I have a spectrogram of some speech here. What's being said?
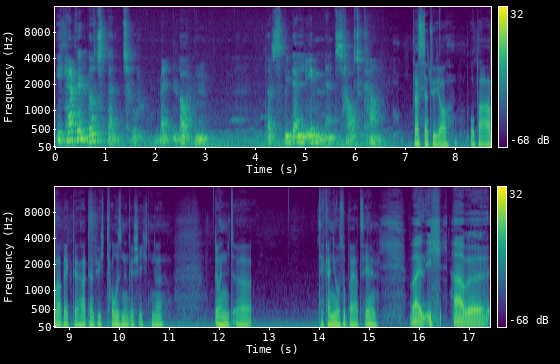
Ich hatte Lust dazu, mit Leuten, dass wieder Leben ins Haus kam. Das ist natürlich auch Opa Averbeck, der hat natürlich tausende Geschichten. Ne? Und äh, der kann die auch super erzählen. Weil ich habe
